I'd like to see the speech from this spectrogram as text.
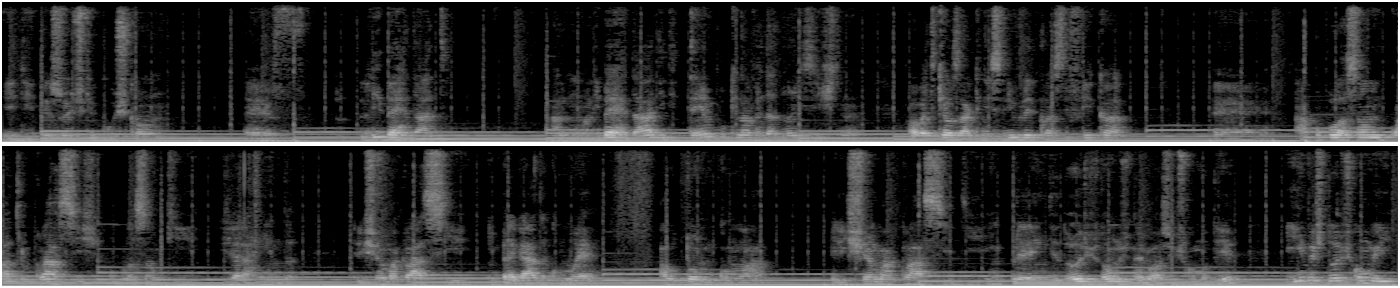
e de pessoas que buscam é, liberdade uma liberdade de tempo que na verdade não existe. Né? Robert Kiyosaki nesse livro ele classifica é, a população em quatro classes, a população que gera renda. Ele chama a classe empregada como é, autônomo como A, ele chama a classe de empreendedores, donos de negócios como D e investidores como I.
